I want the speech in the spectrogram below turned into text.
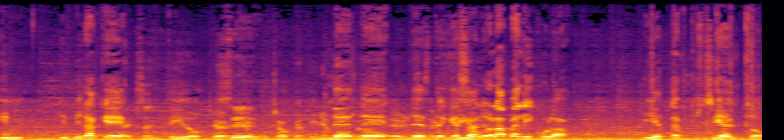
Y, y mira que el sentido. Yo, Sí. yo he escuchado que tiene mucho desde, el- desde el que feel. salió la película, y esto es cierto,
